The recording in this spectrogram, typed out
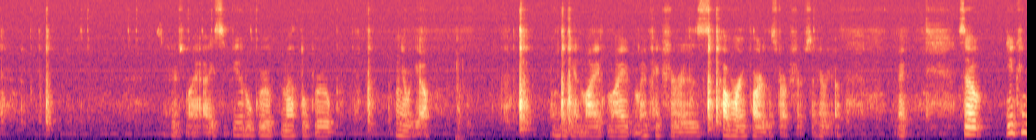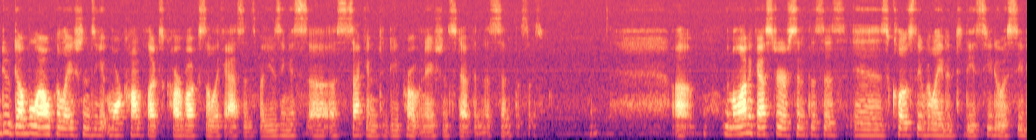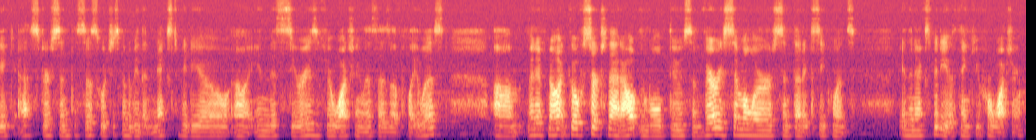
So here's my isobutyl group, methyl group, and here we go. And again, my, my, my picture is covering part of the structure, so here we go. Right. So you can do double alkylations to get more complex carboxylic acids by using a, a second deprotonation step in this synthesis. Um, the malonic ester synthesis is closely related to the acetoacetic ester synthesis, which is going to be the next video uh, in this series if you're watching this as a playlist. Um, and if not, go search that out and we'll do some very similar synthetic sequence in the next video. Thank you for watching.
